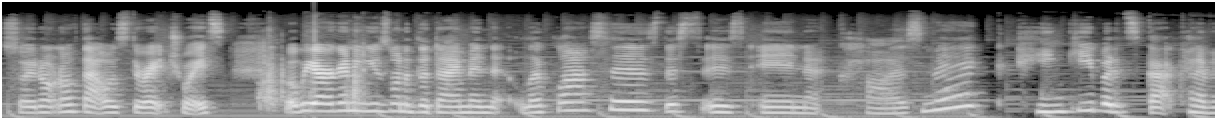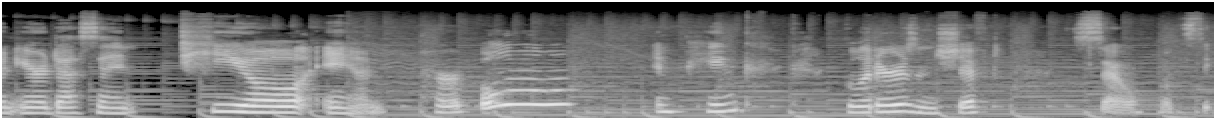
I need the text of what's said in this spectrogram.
So I don't know if that was the right choice, but we are going to use one of the diamond lip glosses. This is in Cosmic, pinky, but it's got kind of an iridescent teal and purple and pink glitters and shift. So let's see.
